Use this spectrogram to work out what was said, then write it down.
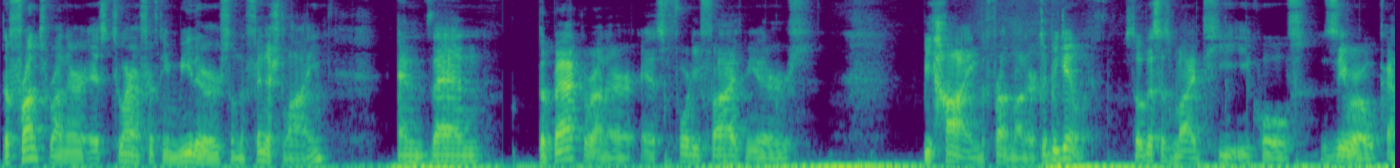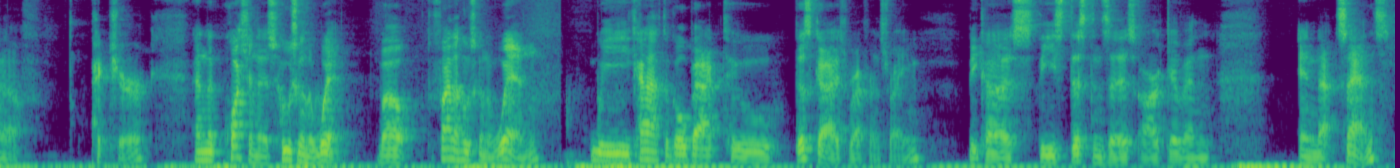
The front runner is 250 meters from the finish line, and then the back runner is 45 meters behind the front runner to begin with. So this is my t equals zero kind of picture. And the question is who's going to win? Well, to find out who's going to win, we kind of have to go back to this guy's reference frame because these distances are given in that sense.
